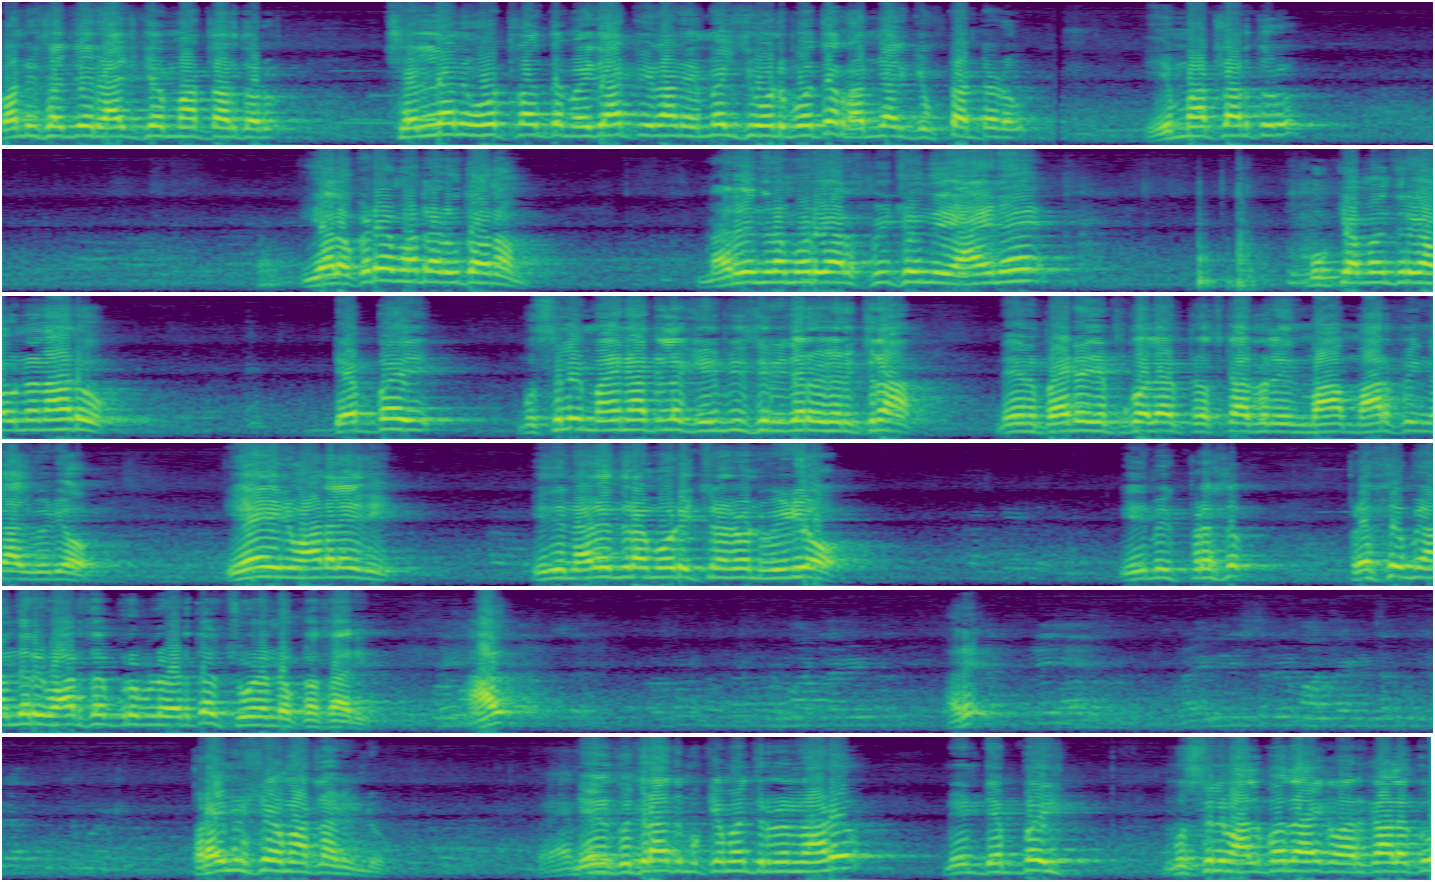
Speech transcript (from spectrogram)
బండి సంజయ్ రాజకీయం మాట్లాడతాడు. చెల్లని ఓట్లంతా మెజార్టీ రాని ఎమ్మెల్సీ ఓడిపోతే రంజాన్ గిఫ్ట్ అంటాడు. ఏం మాట్లాడుతురు? ఇవాళ ఒకటే మాట అడుగుతున్నాం నరేంద్ర మోడీ గారి స్పీచ్ ఉంది. ఆయనే ముఖ్యమంత్రిగా ఉన్ననాడు డెబ్బై ముస్లిం మైనార్టీలకు ఈబీసీ రిజర్వేషన్ ఇచ్చిన నేను బయట చెప్పుకోలేదు ప్రెస్ కాన్ఫరెన్స్ మా మార్పింగ్ కాదు వీడియో. ఏ వాడలేదు. ఇది నరేంద్ర మోడీ ఇచ్చినటువంటి వీడియో. ఇది మీకు ప్రెస్ ప్రస్తుతం మీ అందరికి వాట్సాప్ గ్రూప్లో పెడతా చూడండి ఒక్కసారి. అరే? ప్రైమ్ మినిస్టర్గా మాట్లాడిండు. నేను గుజరాత్ ముఖ్యమంత్రి ఉన్నాడు. నేను డెబ్బై ముస్లిం అల్పదాయక వర్గాలకు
